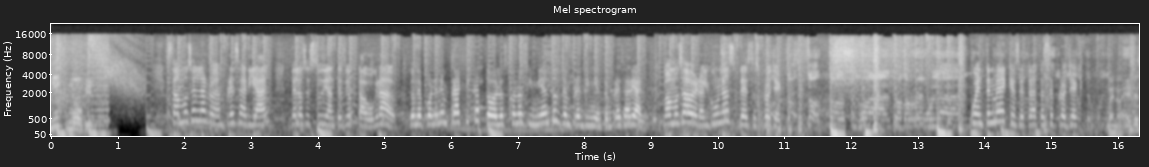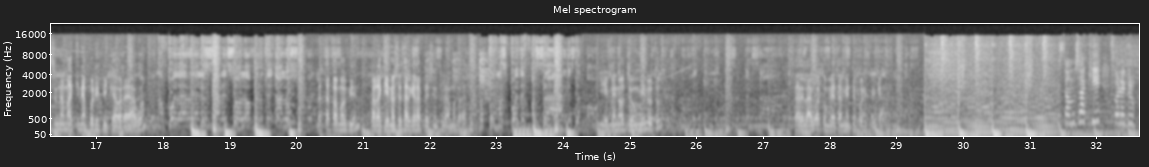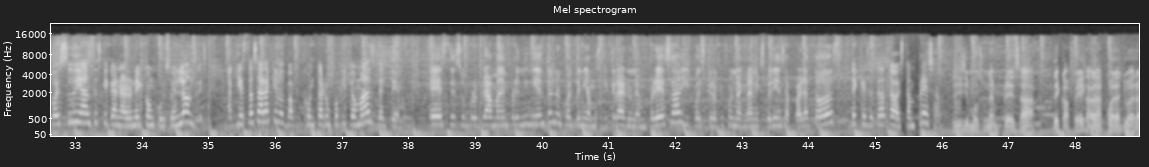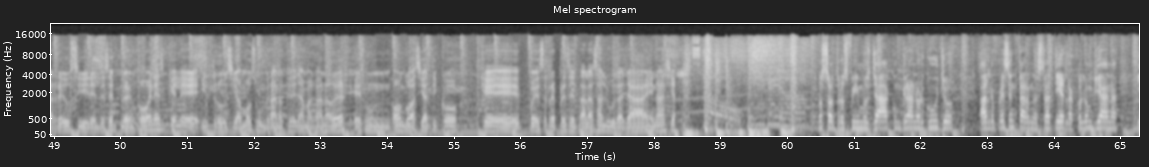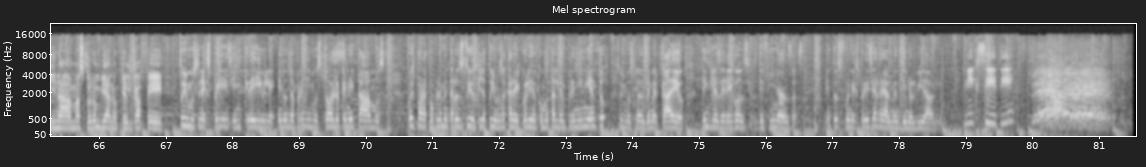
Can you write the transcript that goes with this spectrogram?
Nick Móvil. Estamos en la rueda empresarial de los estudiantes de octavo grado. donde ponen en práctica todos los conocimientos de emprendimiento empresarial. Vamos a ver algunos de estos proyectos. Cuéntenme de qué se trata este proyecto. Bueno, esa es una máquina purificadora de agua. La tapamos bien para que no se salga la presión que le vamos a dar. Y en menos de un minuto sale el agua completamente purificada. Estamos aquí con el grupo de estudiantes que ganaron el concurso en Londres. Aquí está Sara que nos va a contar un poquito más del tema. Este es un programa de emprendimiento en el cual teníamos que crear una empresa y pues creo que fue una gran experiencia para todos. ¿De qué se trataba esta empresa? Hicimos una empresa de café a la cual ayudará a reducir el desempleo en jóvenes que le introducíamos un grano que se llama ganader. Es un hongo asiático que pues representa la salud allá en Asia. Nosotros fuimos ya con gran orgullo a representar nuestra tierra colombiana y nada más colombiano que el café. Tuvimos una experiencia increíble en donde aprendimos todo lo que necesitábamos pues para complementar los estudios que ya tuvimos acá en el colegio como tal de emprendimiento. Tuvimos clases de mercadeo, de inglés de negocios, de finanzas. Entonces fue una experiencia realmente inolvidable. Nick City. ¡Déjate ver!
